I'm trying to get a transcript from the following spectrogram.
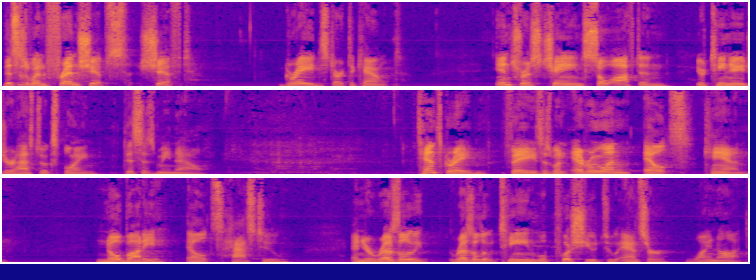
This is when friendships shift, grades start to count interests change so often, your teenager has to explain, This is me now. 10th grade phase is when everyone else can. Nobody else has to. And your resolute, resolute teen will push you to answer, Why not?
